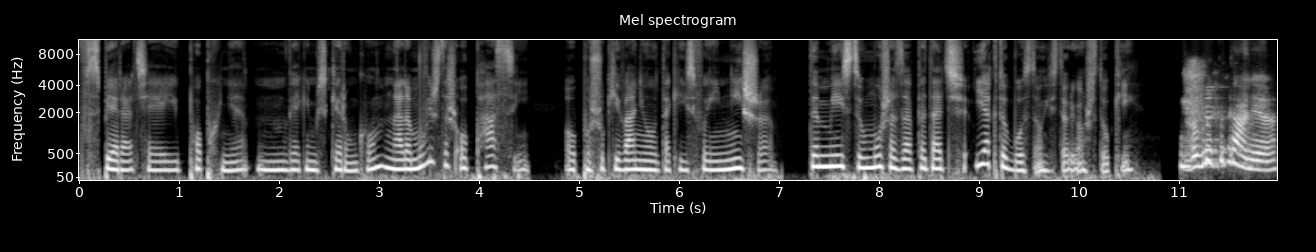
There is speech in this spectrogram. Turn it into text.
wspiera cię i popchnie mm, w jakimś kierunku. No ale mówisz też o pasji, o poszukiwaniu takiej swojej niszy. W tym miejscu muszę zapytać, jak to było z tą historią sztuki? Dobre pytanie.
